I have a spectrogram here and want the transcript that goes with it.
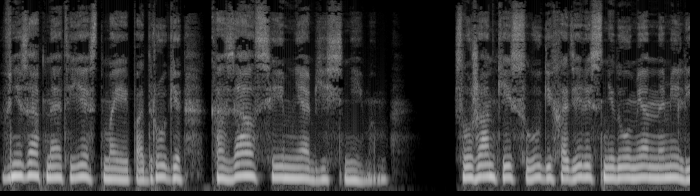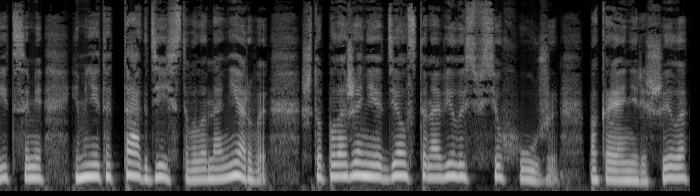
внезапный отъезд моей подруги казался им необъяснимым — Служанки и слуги ходили с недоуменными лицами, и мне это так действовало на нервы, что положение дел становилось все хуже, пока я не решила,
